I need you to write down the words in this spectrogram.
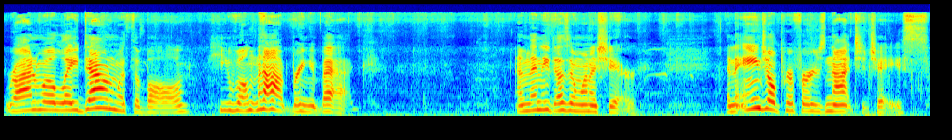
Ron will lay down with the ball. He will not bring it back. And then he doesn't want to share. And Angel prefers not to chase.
